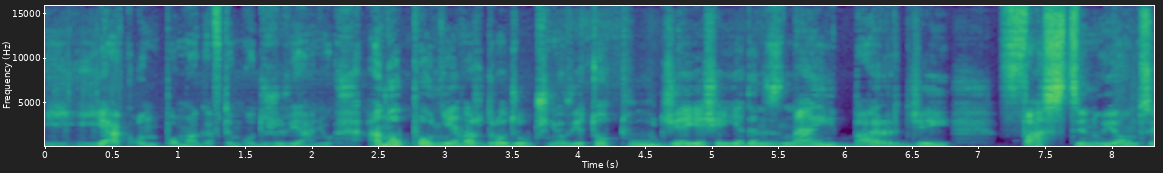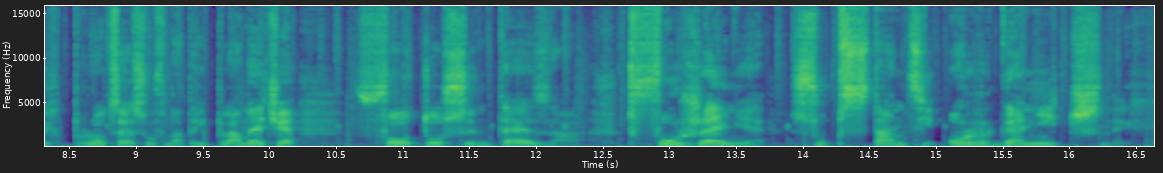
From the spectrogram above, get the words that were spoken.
I jak on pomaga w tym odżywianiu? Ano, ponieważ, drodzy uczniowie, to tu dzieje się jeden z najbardziej fascynujących procesów na tej planecie fotosynteza, tworzenie substancji organicznych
